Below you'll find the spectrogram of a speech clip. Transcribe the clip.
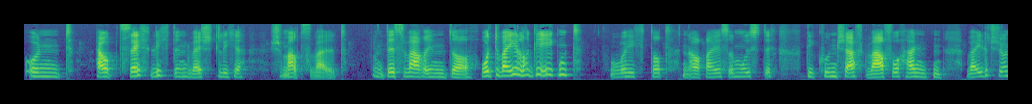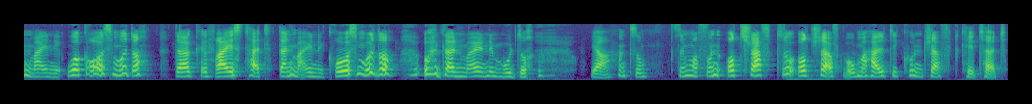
und hauptsächlich den westlichen Schwarzwald. Und das war in der Rottweiler Gegend, wo ich dort nachreisen musste. Die Kundschaft war vorhanden, weil schon meine Urgroßmutter da gereist hat, dann meine Großmutter und dann meine Mutter. Ja, und so sind wir von Ortschaft zu Ortschaft, wo man halt die Kundschaft gehabt hat.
